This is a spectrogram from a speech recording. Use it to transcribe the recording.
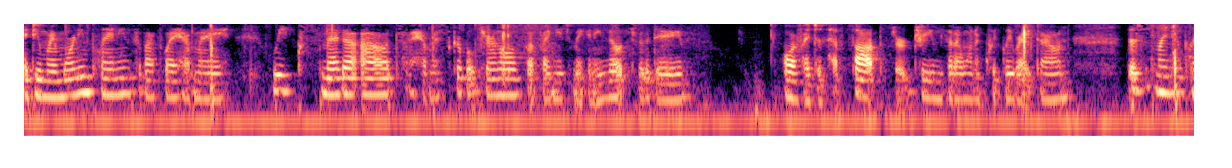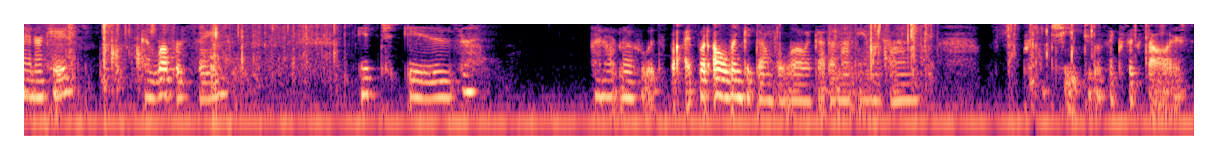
I do my morning planning, so that's why I have my Weeks Mega out. I have my scribble journal, so if I need to make any notes for the day, or if I just have thoughts or dreams that I want to quickly write down. This is my new planner case. I love this thing. It is, I don't know who it's by, but I'll link it down below. I got it on Amazon. It's pretty cheap. It was like $6.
